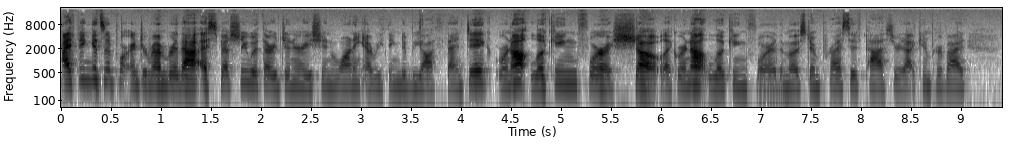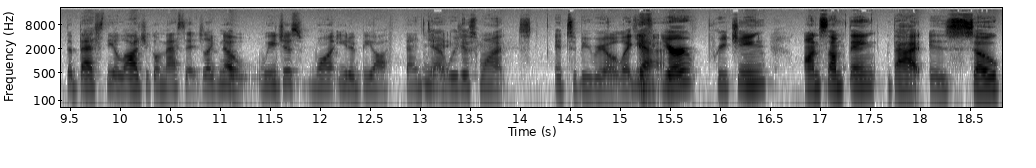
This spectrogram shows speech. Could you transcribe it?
I think it's important to remember that, especially with our generation wanting everything to be authentic, we're not looking for a show. Like, we're not looking for the most impressive pastor that can provide the best theological message. Like, no, we just want you to be authentic. Yeah, we just want it to be real. Like Yeah. if you're preaching on something that is so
